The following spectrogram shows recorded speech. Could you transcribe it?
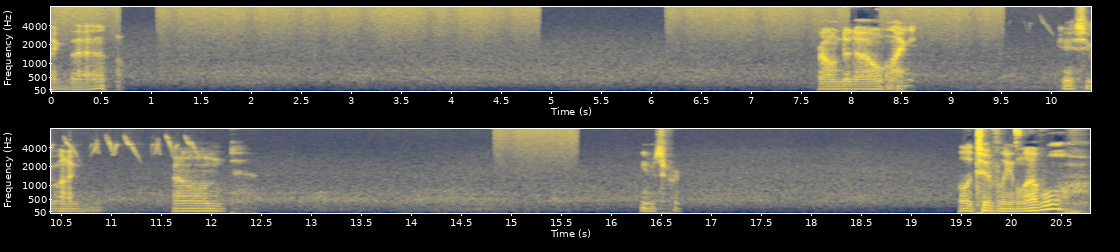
Like that. Round it out like in case you want to round seems pretty relatively level.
